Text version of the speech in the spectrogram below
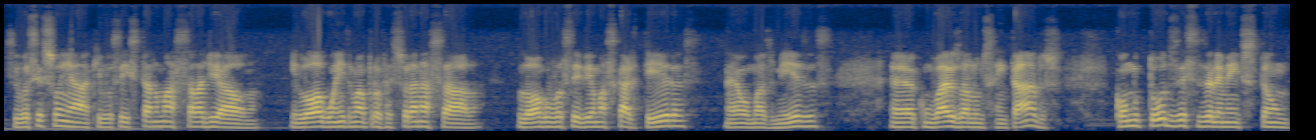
se você sonhar que você está numa sala de aula e logo entra uma professora na sala, logo você vê umas carteiras, né, umas mesas é, com vários alunos sentados, como todos esses elementos estão,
